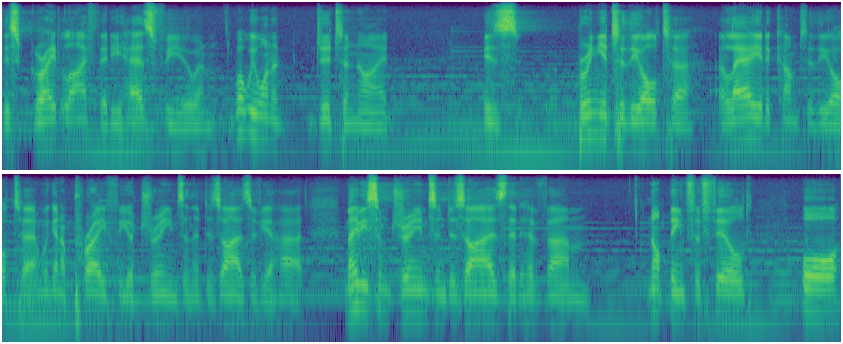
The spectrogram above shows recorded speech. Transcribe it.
this great life that He has for you. And what we want to do tonight is bring you to the altar, allow you to come to the altar, and we're going to pray for your dreams and the desires of your heart. Maybe some dreams and desires that have um, not been fulfilled, or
